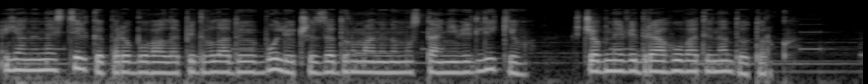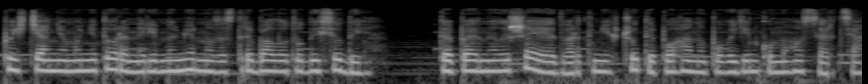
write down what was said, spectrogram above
Я не настільки перебувала під владою болю чи задурманеному стані від ліків, щоб не відреагувати на доторк. Пищання монітора нерівномірно застрибало туди-сюди. Тепер не лише Едвард міг чути погану поведінку мого серця.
